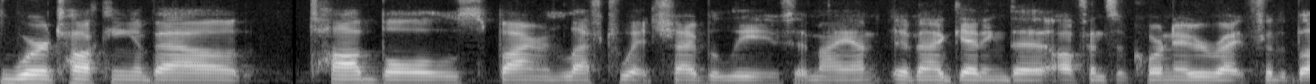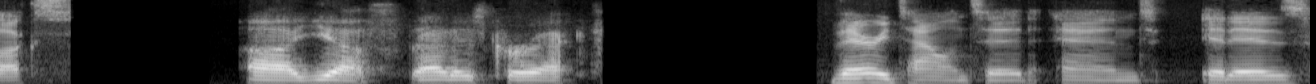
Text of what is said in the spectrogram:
we're talking about Todd Bowles, Byron Leftwich, I believe. Am I am I getting the offensive coordinator right for the Bucks? Uh, yes, that is correct. Very talented, and it is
